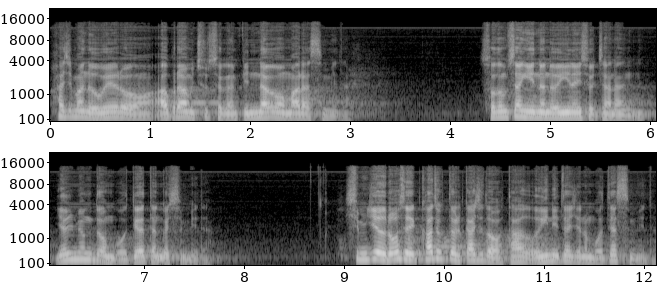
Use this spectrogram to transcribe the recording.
하지만 의외로 아브라함의 추측은 빗나가고 말았습니다. 소돔성이 있는 의인의 숫자는 10명도 못 되었던 것입니다. 심지어 롯의 가족들까지도 다 의인이 되지는 못했습니다.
